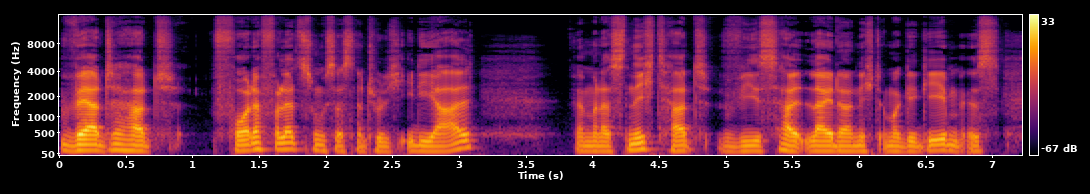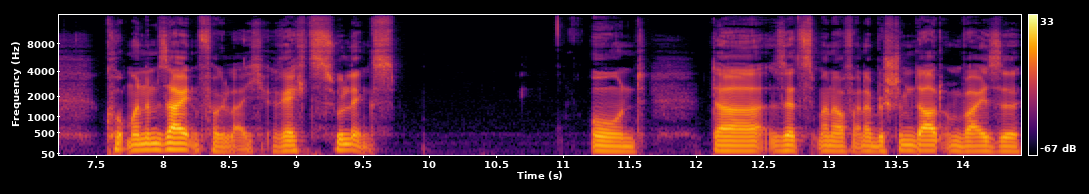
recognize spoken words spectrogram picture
Werte hat vor der Verletzung ist das natürlich ideal. Wenn man das nicht hat, wie es halt leider nicht immer gegeben ist, guckt man im Seitenvergleich rechts zu links. Und da setzt man auf einer bestimmte Art und Weise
